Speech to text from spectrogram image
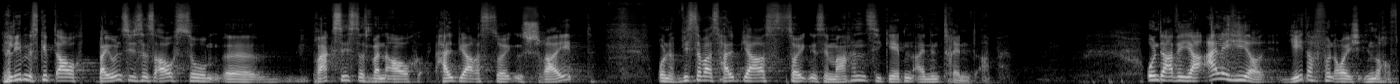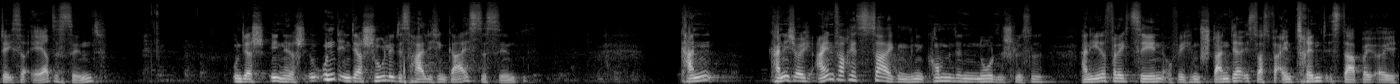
Ihr Lieben, es gibt auch, bei uns ist es auch so äh, Praxis, dass man auch Halbjahreszeugnis schreibt. Und wisst ihr, was Halbjahreszeugnisse machen? Sie geben einen Trend ab. Und da wir ja alle hier, jeder von euch noch auf dieser Erde sind und in der Schule des Heiligen Geistes sind, kann, kann ich euch einfach jetzt zeigen, mit dem kommenden Notenschlüssel, kann jeder vielleicht sehen, auf welchem Stand er ist, was für ein Trend ist da bei euch,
